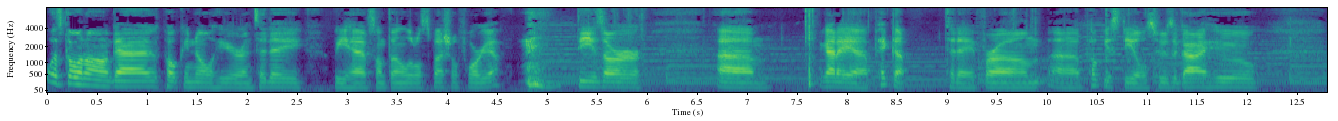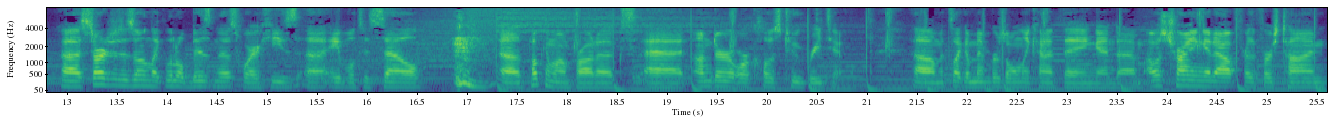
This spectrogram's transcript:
What's going on guys? PokeNole here and today we have something a little special for you. These are, um, I got a uh, pickup today from uh, PokeSteels who's a guy who uh, started his own like little business where he's uh, able to sell uh, Pokemon products at under or close to retail. Um, it's like a members only kind of thing and um, I was trying it out for the first time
